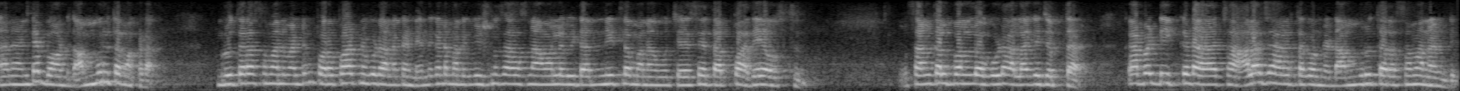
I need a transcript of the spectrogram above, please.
అని అంటే బాగుంటుంది. అమృతం అక్కడ. మృతరసం అని అంటే పొరపాటును కూడా అనకండి. ఎందుకంటే మనకి విష్ణు సహస్రనామంలో వీటన్నిటిలో మనం చేసే తప్పు అదే వస్తుంది. సంకల్పంలో కూడా అలాగే చెప్తారు. కాబట్టి ఇక్కడ చాలా జాగ్రత్తగా ఉండండి. అమృత రసం అనండి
